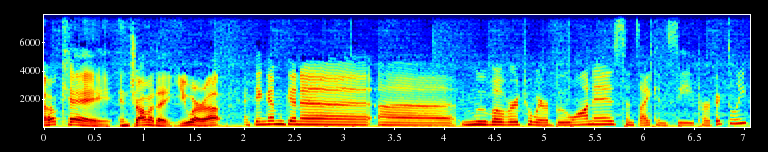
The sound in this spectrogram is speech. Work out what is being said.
Okay, Andromeda, you are up. I think I'm gonna uh, move over to where Buon is since I can see perfectly.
